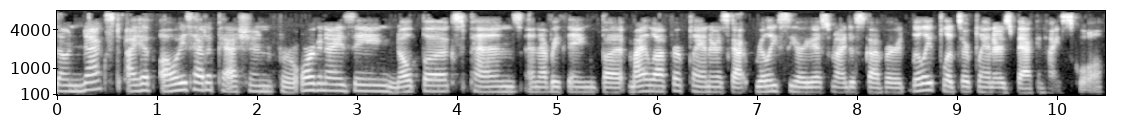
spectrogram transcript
So, next, I have always had a passion for organizing notebooks, pens, and everything, but my love for planners got really serious when I discovered Lilly Pulitzer planners back in high school.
